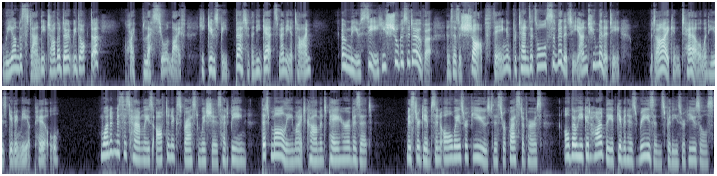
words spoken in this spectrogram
We understand each other, don't we, doctor? Why, bless your life, he gives me better than he gets many a time. Only, you see, he sugars it over, and says a sharp thing, and pretends it's all civility and humility. But I can tell when he is giving me a pill. One of Mrs. Hamley's often expressed wishes had been, that Molly might come and pay her a visit. Mr. Gibson always refused this request of hers, although he could hardly have given his reasons for these refusals.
